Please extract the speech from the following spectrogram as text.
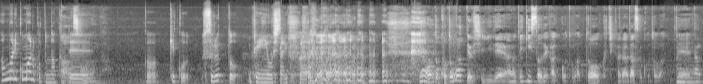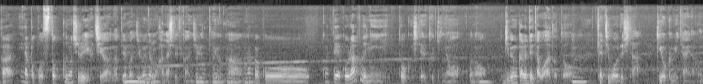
あんまり困ることなあくそうてなんだ。が結構スルッと転用したりとか。でも本当言葉って不思議であのテキストで書く言葉と口から出す言葉って、うん。なんかやっぱこうストックの種類が違うなってやっぱ自分でも話してて感じるっていうか、うん。なんかこうこうやってこうラフにトークしてる時のこの自分から出たワードとうん。キャッチボールした記憶みたいなものっ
